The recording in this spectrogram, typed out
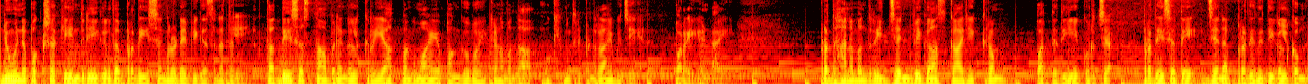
ന്യൂനപക്ഷ കേന്ദ്രീകൃത പ്രദേശങ്ങളുടെ വികസനത്തിൽ തദ്ദേശ സ്ഥാപനങ്ങൾ ക്രിയാത്മകമായ പങ്ക് വഹിക്കണമെന്ന് മുഖ്യമന്ത്രി പിണറായി വിജയൻ പറയുകയുണ്ടായി. പ്രധാനമന്ത്രി ജൻ വികാസ് കാര്യക്രം പദ്ധതിയെക്കുറിച്ച് പ്രദേശത്തെ ജനപ്രതിനിധികൾക്കും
